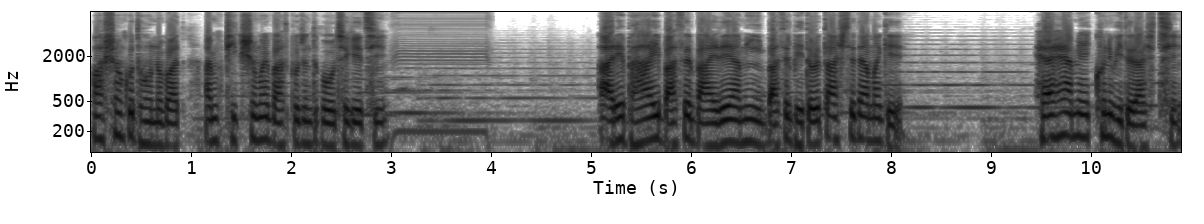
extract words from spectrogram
অসংখ্য ধন্যবাদ। আমি ঠিক সময় বাস পর্যন্ত পৌঁছে গেছি। আরে ভাই, বাসের বাইরে আমি, বাসের ভিতরে তো আসতে দে আমাকে। হ্যাঁ হ্যাঁ আমি এক্ষুনি ভিতরে আসছি।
